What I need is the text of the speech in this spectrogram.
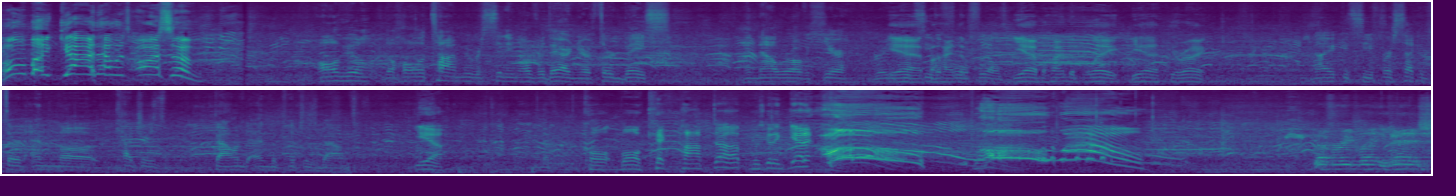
Oh my God, that was awesome! All the the whole time we were sitting over there near third base, and now we're over here where you Yeah, can see the behind full the field. yeah behind the plate. Yeah, you're right. Now you can see first, second, third, and the catcher's bound and the pitcher's bound. Yeah. And the call, ball kick popped up. Who's gonna get it? Oh! Oh! Wow! Referee playing advantage,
